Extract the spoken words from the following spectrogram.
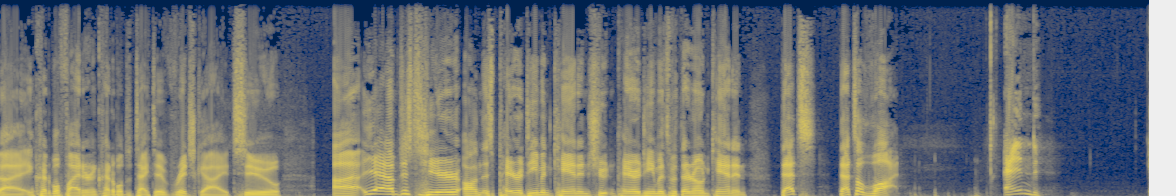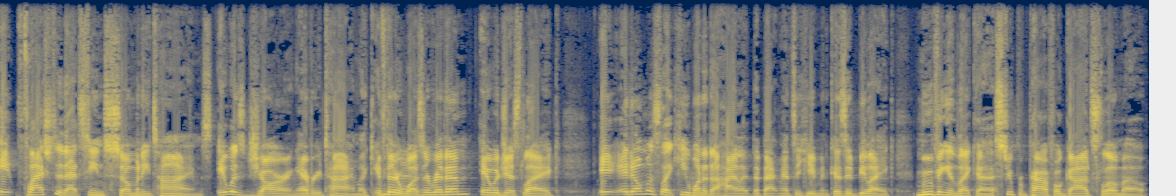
uh, incredible fighter, incredible detective, rich guy, to uh, yeah, I'm just here on this parademon cannon, shooting parademons with their own cannon. That's that's a lot. And it flashed to that scene so many times. It was jarring every time. Like if there was a rhythm, it would just like it, it almost like he wanted to highlight that Batman's a human because it'd be like moving in like a super powerful god slow mo,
